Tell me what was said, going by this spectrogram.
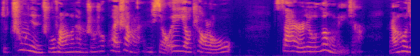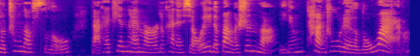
就冲进厨房和他们说：“说快上来，这小 A 要跳楼。”仨人就愣了一下，然后就冲到四楼，打开天台门，就看见小 A 的半个身子已经探出这个楼外了。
